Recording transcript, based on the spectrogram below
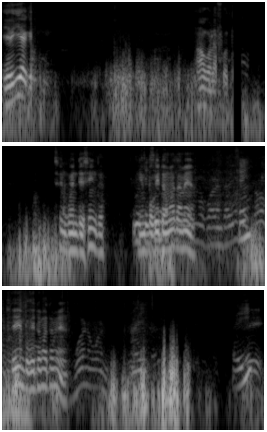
¿Y el guía que Vamos con la foto. 55. Y un poquito más también. ¿Sí? Sí, un poquito más también. Ahí. Ahí.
